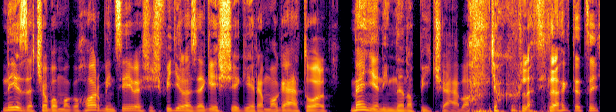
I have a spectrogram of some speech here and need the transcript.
nézze Csaba maga 30 éves, és figyel az egészségére magától, menjen innen a picsába gyakorlatilag. Tehát, hogy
